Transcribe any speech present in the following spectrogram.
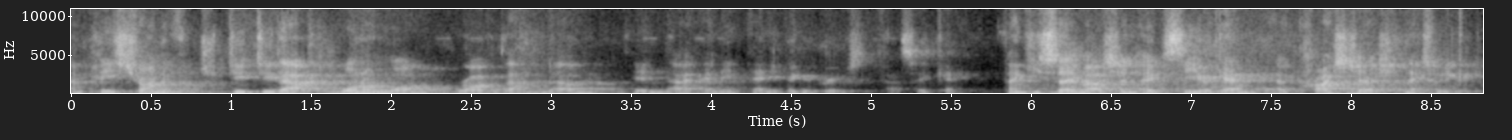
And please try and do, do that one-on-one rather than um, in uh, any, any bigger groups, if that's okay. Thank you so much and hope to see you again at Christchurch next week.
